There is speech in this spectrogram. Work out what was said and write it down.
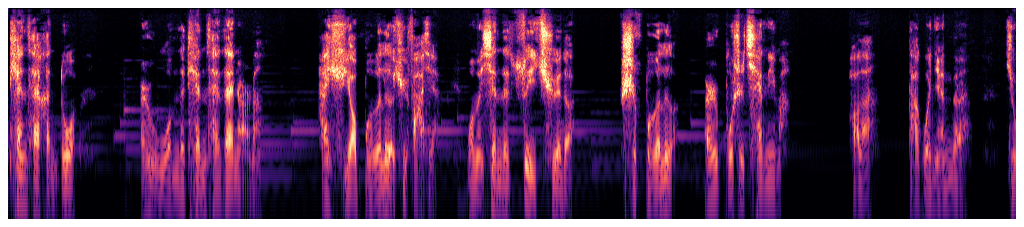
天才很多，而我们的天才在哪儿呢？还需要伯乐去发现。我们现在最缺的是伯乐，而不是千里马。好了，大过年的就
